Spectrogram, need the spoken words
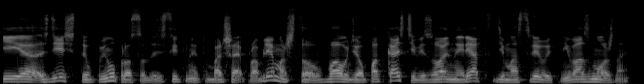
И э, здесь ты упомянул просто, действительно, это большая проблема, что в аудиоподкасте визуальный ряд демонстрировать невозможно.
